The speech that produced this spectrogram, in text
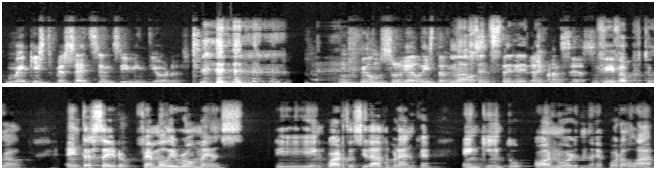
como é que isto fez 720 euros? Um filme surrealista de 1973 francês. Viva Portugal. Em terceiro, Family Romance. E em quarto, A Cidade Branca. Em quinto, Onward, né? Bora lá.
